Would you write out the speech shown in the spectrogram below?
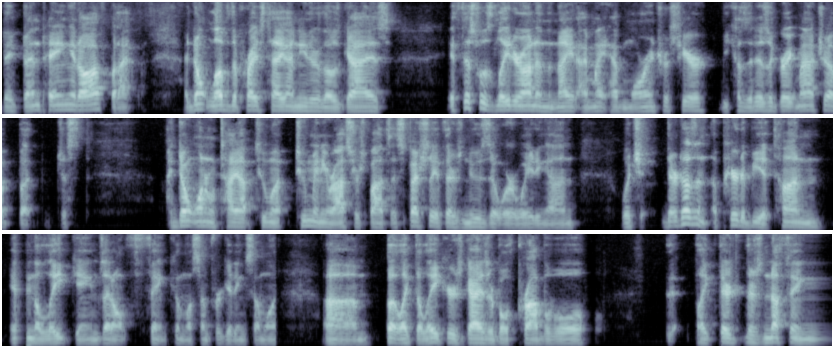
They've been paying it off, but I I don't love the price tag on either of those guys. If this was later on in the night, I might have more interest here because it is a great matchup, but just I don't want to tie up too much too many roster spots, especially if there's news that we're waiting on which there doesn't appear to be a ton in the late games, I don't think, unless I'm forgetting someone. Um, but like the Lakers guys are both probable. Like there, there's nothing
